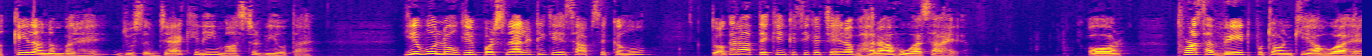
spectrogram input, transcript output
अकेला नंबर है, जो सिर्फ़ जैक ही नहीं, मास्टर भी होता है। ये वो लोग हैं पर्सनैलिटी के हिसाब से कहूँ तो अगर आप देखें, किसी का चेहरा भरा हुआ सा है, और थोड़ा सा वेट पुट ऑन किया हुआ है,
